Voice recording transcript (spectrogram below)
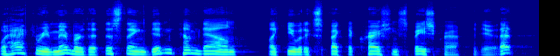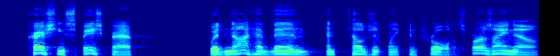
We have to remember that this thing didn't come down like you would expect a crashing spacecraft to do. That crashing spacecraft would not have been intelligently controlled. As far as I know,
